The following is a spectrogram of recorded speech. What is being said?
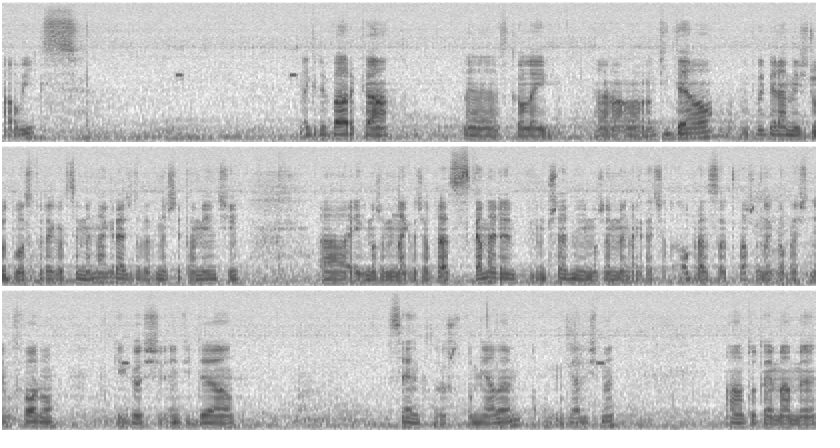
AUX, nagrywarka, z kolei e, wideo. Wybieramy źródło, z którego chcemy nagrać do wewnętrznej pamięci i możemy nagrać obraz z kamery przedniej, możemy nagrać obraz z odtwarzanego właśnie utworu, jakiegoś wideo. Sync, to już wspomniałem, omawialiśmy. A tutaj mamy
